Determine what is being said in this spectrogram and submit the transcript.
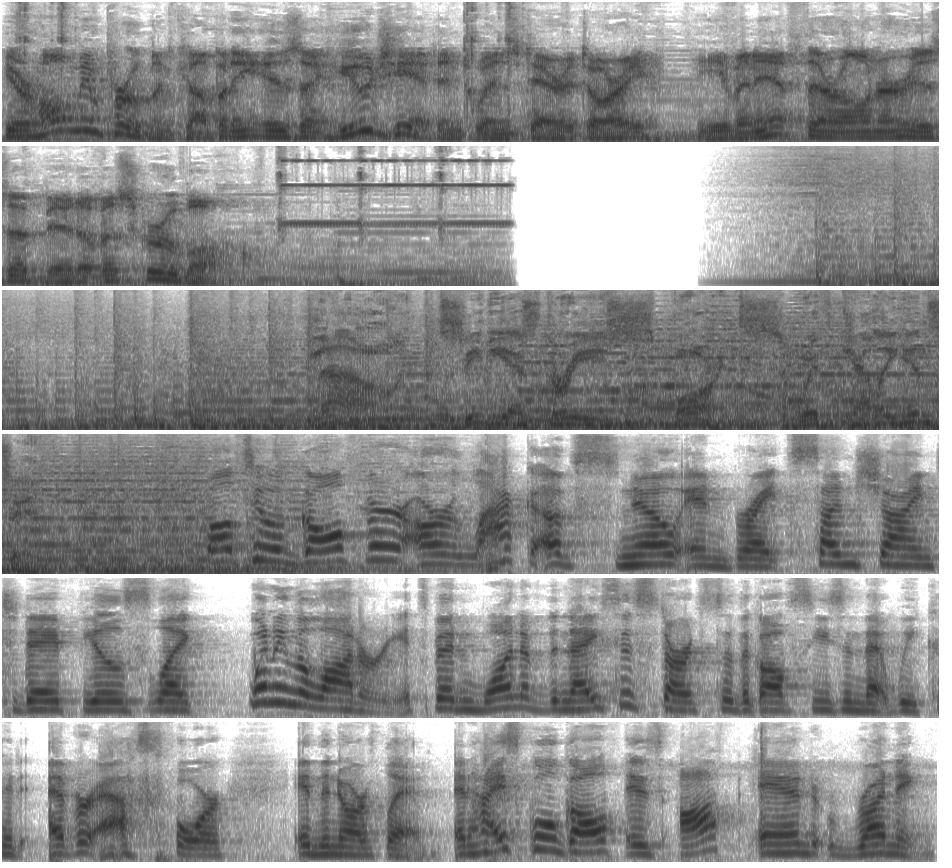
Your home improvement company is a huge hit in Twins territory, even if their owner is a bit of a screwball. CBS 3 Sports with Kelly Hinseth. Well, to a golfer, our lack of snow and bright sunshine today feels like winning the lottery. It's been one of the nicest starts to the golf season that we could ever ask for in the Northland. And high school golf is off and running.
